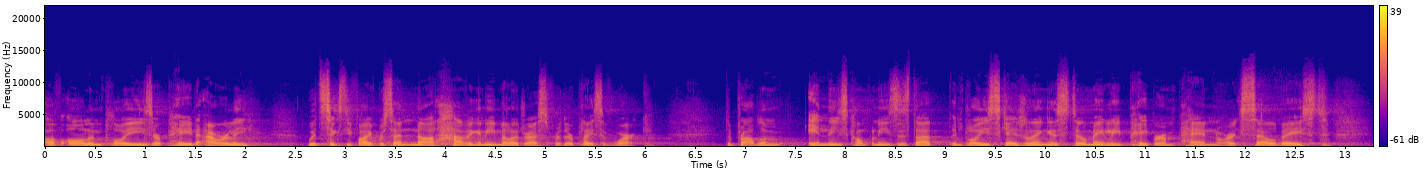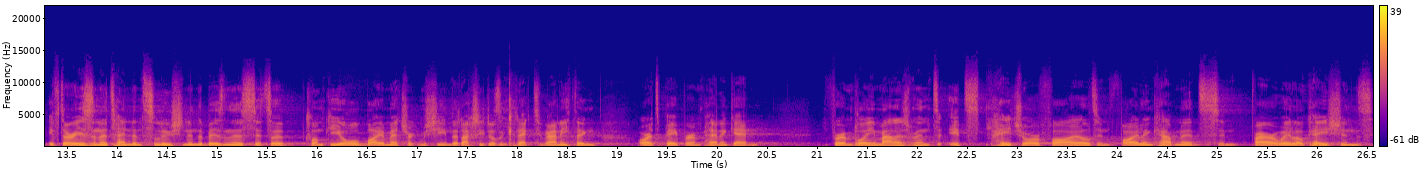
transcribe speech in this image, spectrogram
of all employees are paid hourly, with 65% not having an email address for their place of work. The problem in these companies is that employee scheduling is still mainly paper and pen or Excel based. If there is an attendance solution in the business, it's a clunky old biometric machine that actually doesn't connect to anything, or it's paper and pen again. For employee management, it's HR files and filing cabinets in faraway locations,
